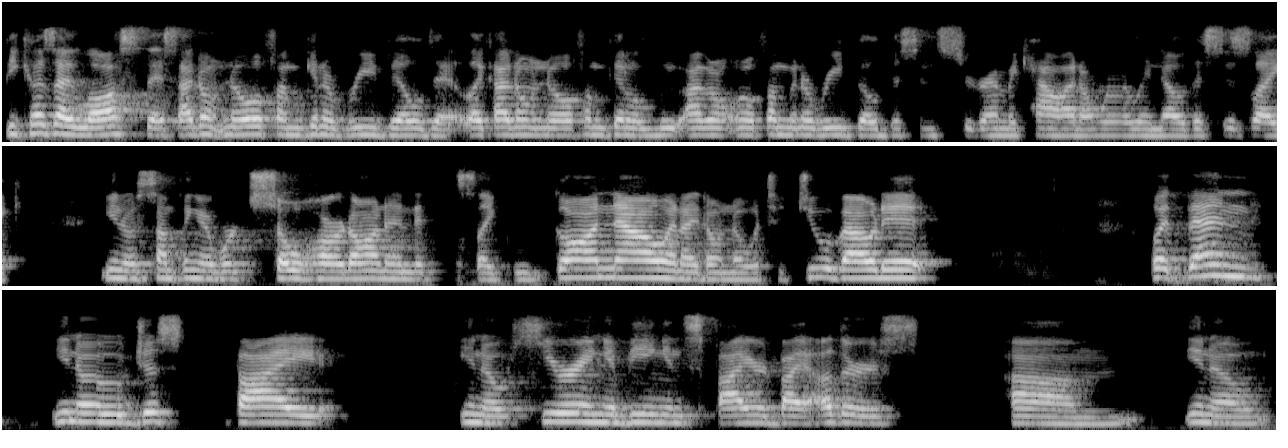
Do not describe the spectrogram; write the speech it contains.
because I lost this, I don't know if I'm going to rebuild it. Like, I don't know if I'm going to, lo- I don't know if I'm going to rebuild this Instagram account. I don't really know. This is like, you know, something I worked so hard on and it's like gone now and I don't know what to do about it. But then, you know, just by, you know, hearing and being inspired by others, um, you know,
